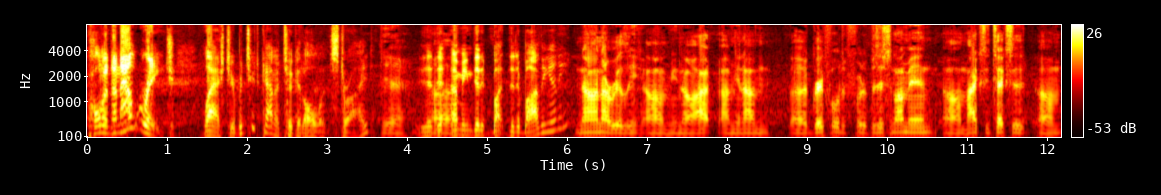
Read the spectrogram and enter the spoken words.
called it an outrage last year, but you kind of took it all in stride. Yeah. Did- Uh, I mean, did it did it bother you any? No, not really. Um, you know, I, I mean, I'm uh, grateful for the position I'm in. Um, I actually texted um,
